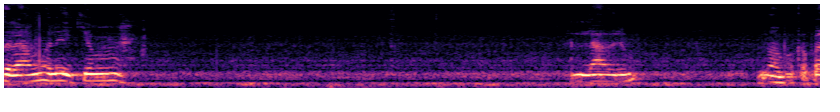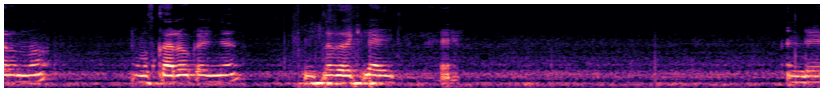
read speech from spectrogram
അസ്സലാമു അലൈക്കും എല്ലാവരും നമുക്ക് പിറന്ന് നമസ്കാരമൊക്കെ കഴിഞ്ഞ് വീട്ടിലെ തിരക്കിലായിരിക്കില്ലേ? എന്റെ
